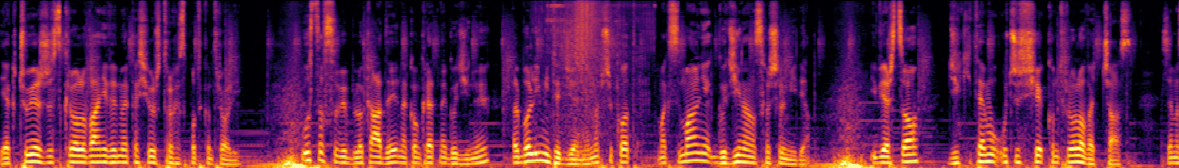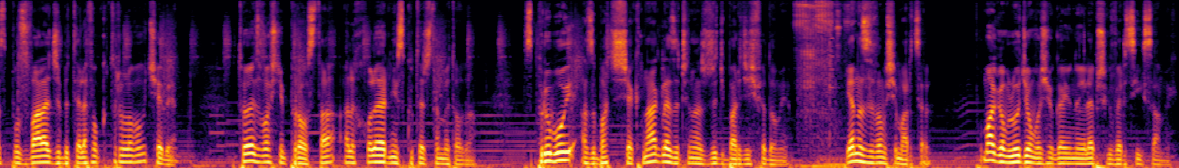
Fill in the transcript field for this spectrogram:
jak czujesz, że scrollowanie wymyka się już trochę spod kontroli. Ustaw sobie blokady na konkretne godziny albo limity dzienne, na przykład maksymalnie godzina na social media. I wiesz co? Dzięki temu uczysz się kontrolować czas, zamiast pozwalać, żeby telefon kontrolował ciebie. To jest właśnie prosta, ale cholernie skuteczna metoda. Spróbuj, a zobaczysz jak nagle zaczynasz żyć bardziej świadomie. Ja nazywam się Marcel. Pomagam ludziom w osiąganiu najlepszych wersji ich samych.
